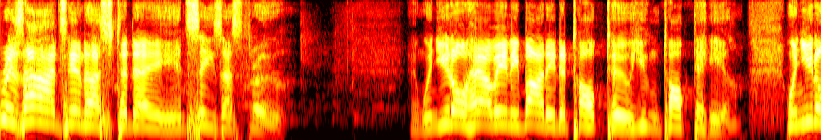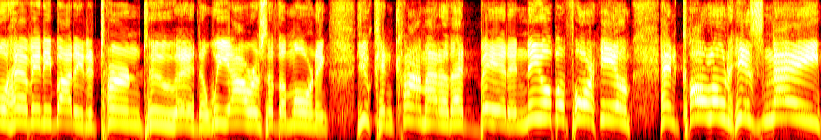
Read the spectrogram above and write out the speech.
resides in us today and sees us through. And when you don't have anybody to talk to, you can talk to Him. When you don't have anybody to turn to in the wee hours of the morning, you can climb out of that bed and kneel before Him and call on His name,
